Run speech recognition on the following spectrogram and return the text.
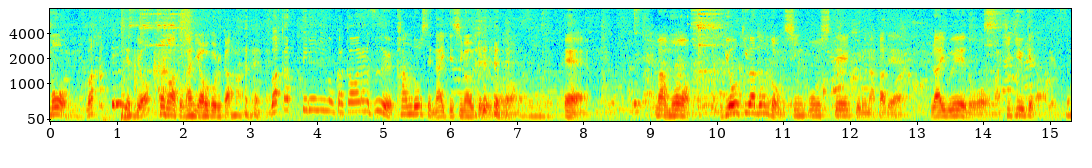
もう分かってるんですよ。この後何が起こるか。分かってるにもかかわらず感動して泣いてしまうというこの。ええ。まあもう病気はどんどん進行してくる中でライブエイドをまあ引き受けたわけですよ。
